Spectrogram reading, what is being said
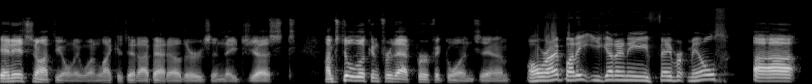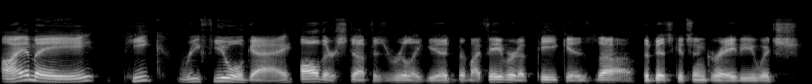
and it's not the only one. Like I said, I've had others, and they just. I'm still looking for that perfect one, Sam. All right, buddy. You got any favorite meals? Uh, I am a Peak refuel guy. All their stuff is really good, but my favorite of Peak is uh, the biscuits and gravy, which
